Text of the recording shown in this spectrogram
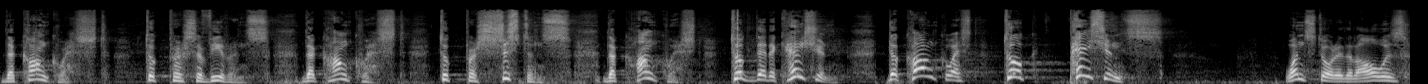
The conquest took perseverance. The conquest took persistence. The conquest took dedication. The conquest took patience. One story that I always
